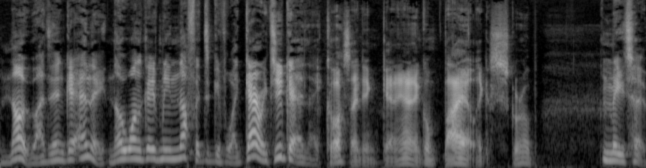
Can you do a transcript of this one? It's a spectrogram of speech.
No, I didn't get any. No one gave me nothing to give away. Gary, did you get any? Of course, I didn't get any. I go buy it like a scrub. Me too.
